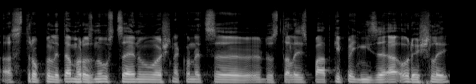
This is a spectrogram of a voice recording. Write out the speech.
a stropili tam hroznou scénu, až nakonec eh, dostali zpátky peníze a odešli.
